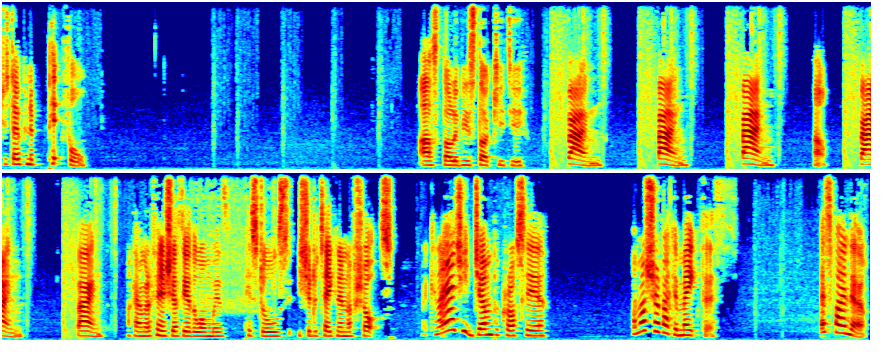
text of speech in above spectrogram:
Just open a pitfall. Hasta la vista, kitty. Bang. Bang. Bang. Oh. Bang. Bang. Okay, I'm to finish off the other one with pistols. You should have taken enough shots. Can I actually jump across here? I'm not sure if I can make this. Let's find out.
